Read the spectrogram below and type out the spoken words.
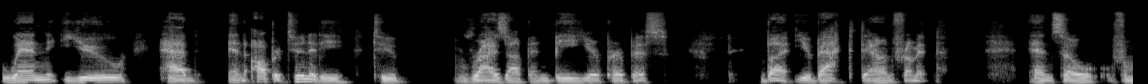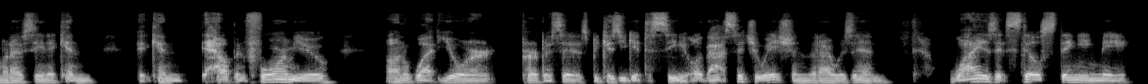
when you had an opportunity to rise up and be your purpose, but you backed down from it. And so from what I've seen, it can, it can help inform you on what your purpose is because you get to see, oh, that situation that I was in, why is it still stinging me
